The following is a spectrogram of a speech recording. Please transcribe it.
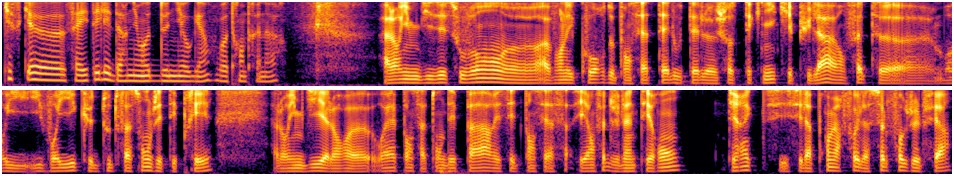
Qu'est-ce que ça a été les derniers mots de Denis Auguin, votre entraîneur? Alors il me disait souvent euh, avant les courses de penser à telle ou telle chose technique. Et puis là en fait euh, bon il, voyait que de toute façon j'étais prêt. Alors il me dit alors euh, ouais pense à ton départ, essaie de penser à ça. Et en fait je l'interromps direct. C'est la première fois et la seule fois que je vais le faire.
